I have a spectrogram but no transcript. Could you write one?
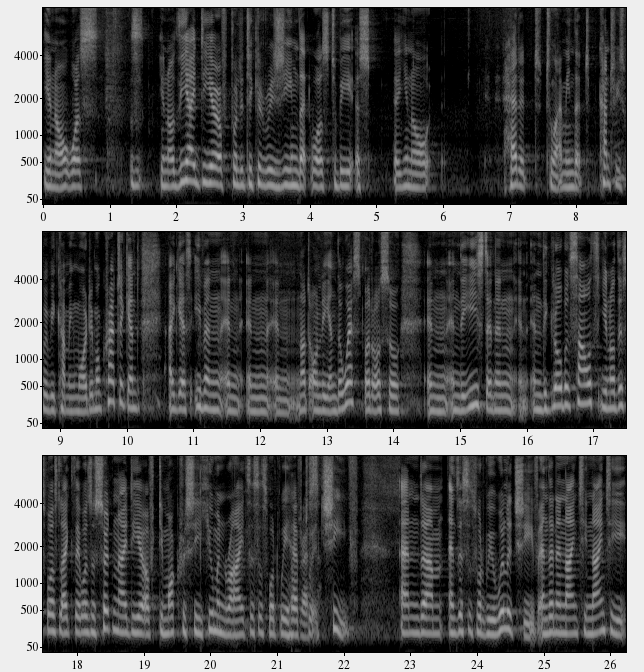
you know, was, you know, the idea of political regime that was to be, a, a, you know, headed to. I mean, that countries were becoming more democratic, and I guess even in, in, in not only in the West, but also in, in the East and in, in, the global South, you know, this was like there was a certain idea of democracy, human rights, this is what we have to achieve. And, um, and this is what we will achieve. And then in 1990,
